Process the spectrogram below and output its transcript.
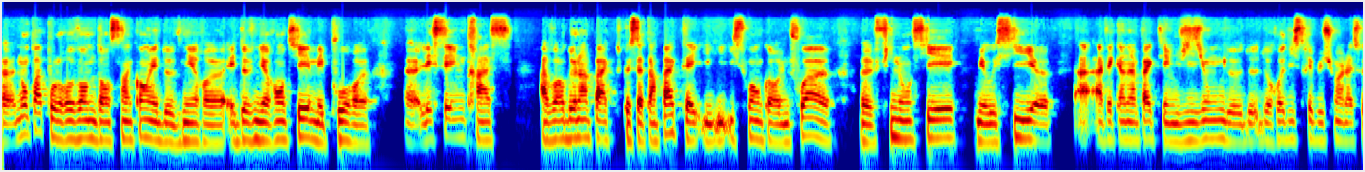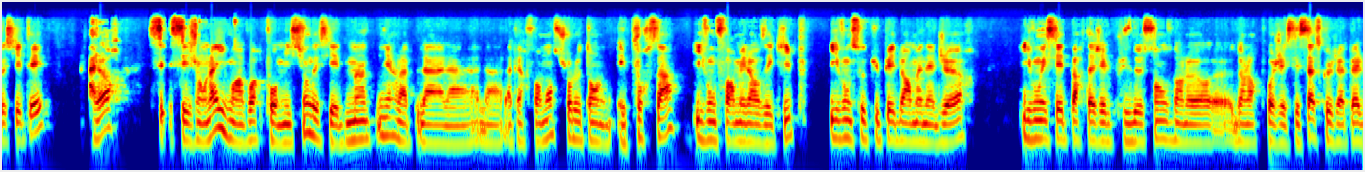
euh, non pas pour le revendre dans cinq ans et devenir euh, et devenir rentier, mais pour laisser une trace, avoir de l'impact, que cet impact il, soit encore une fois financier, mais aussi avec un impact et une vision de, de, de redistribution à la société. Alors ces gens-là, ils vont avoir pour mission d'essayer de maintenir la, performance sur le temps long. Et pour ça, ils vont former leurs équipes, ils vont s'occuper de leurs managers, ils vont essayer de partager le plus de sens dans leur, dans leur projet. C'est ça ce que j'appelle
